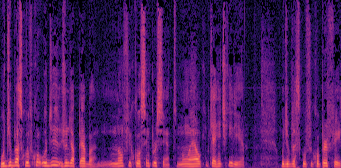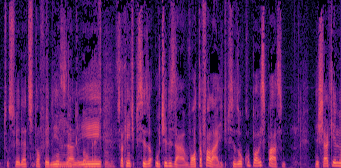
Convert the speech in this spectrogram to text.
O de Brascu ficou, o de Jundiapeba não ficou 100%, não é o que a gente queria o de Brascu ficou perfeito. Os feirantes estão felizes ali. Bom, só que a gente precisa utilizar. Volta a falar, a gente precisa ocupar o espaço. Deixar aquele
